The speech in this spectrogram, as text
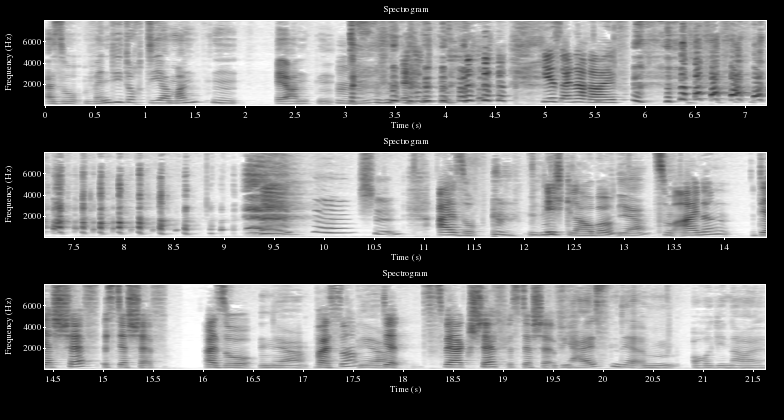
Also, wenn die doch Diamanten ernten. Hier ist einer reif. Schön. Also, ich glaube, Ja. zum einen, der Chef ist der Chef. Also, Ja. weißt du? Ja. Der Zwergchef ist der Chef. Wie heißt denn der im Original?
